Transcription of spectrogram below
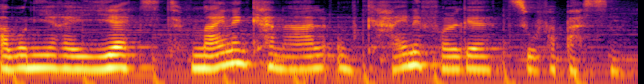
Abonniere jetzt meinen Kanal, um keine Folge zu verpassen.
